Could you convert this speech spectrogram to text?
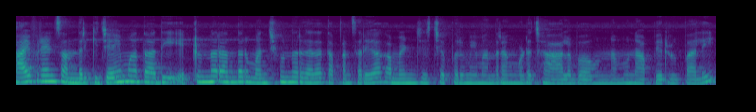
హాయ్ ఫ్రెండ్స్ అందరికీ జై మాతాది. ఎట్లున్నారు అందరూ? మంచిగా ఉన్నారు కదా? తప్పనిసరిగా కమెంట్ చేసి చెప్పరు. మేమందరం కూడా చాలా బాగున్నాము. నా పేరు రూపాలి.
